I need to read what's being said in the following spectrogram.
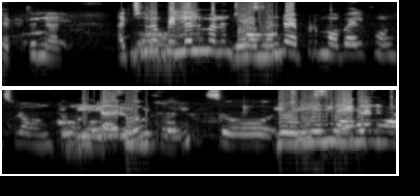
చెప్తున్నారు. యాక్చువల్గా పిల్లలు మనం చూస్తుంటే ఎప్పుడు మొబైల్ ఫోన్స్లో ఉంటూ ఉంటారు. సో చూస్తే కనుక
